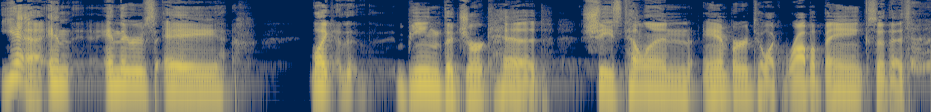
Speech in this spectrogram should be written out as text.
Yeah, and and there's a like being the jerk head. She's telling Amber to like rob a bank so that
